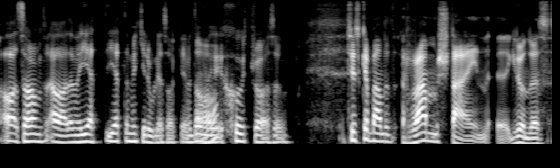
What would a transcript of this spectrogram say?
ja, så har de, ja, de är jätte, jättemycket roliga saker. Men de Ja. är sjukt bra. Alltså. Tyska bandet Rammstein eh, grundades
